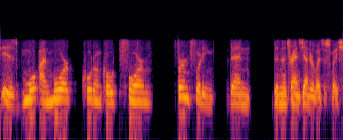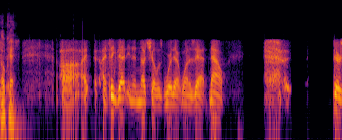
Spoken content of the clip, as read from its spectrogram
is more on more quote unquote form firm footing than than the transgender legislation. Okay. Uh, I, I think that, in a nutshell, is where that one is at. Now, there's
